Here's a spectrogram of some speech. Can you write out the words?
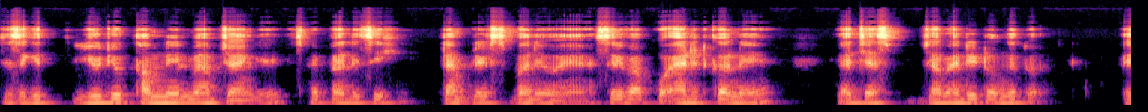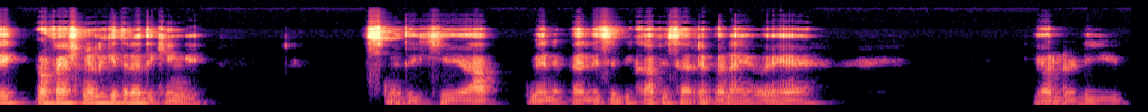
जैसे कि यूट्यूब थंबनेल में आप जाएँगे, इसमें पहले से ही टेम्पलेट्स बने हुए हैं। सिर्फ़ आपको एडिट करने हैं या जैस, जब एडिट होंगे तो एक प्रोफेशनल की तरह दिखेंगे। इसमें देखिए, आप, मैंने पहले से भी काफ़ी सारे बनाए हुए हैं। ये ऑलरेडी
